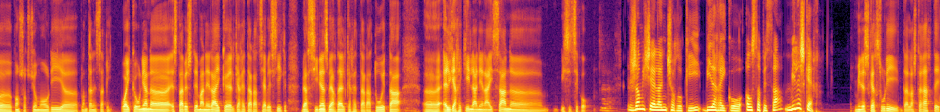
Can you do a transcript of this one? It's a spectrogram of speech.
uh, konsortzio hori plantan ezari. Guaiko unian uh, ez da beste maneraik elgarretaratzea bezik, behar zinez behar da elgarretaratu eta uh, elgarrekin lanien aizan uh. Jean-Michel Antxordoki, bidarraiko hauzapesa, mil esker! Mil esker zuri, eta laster arte.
